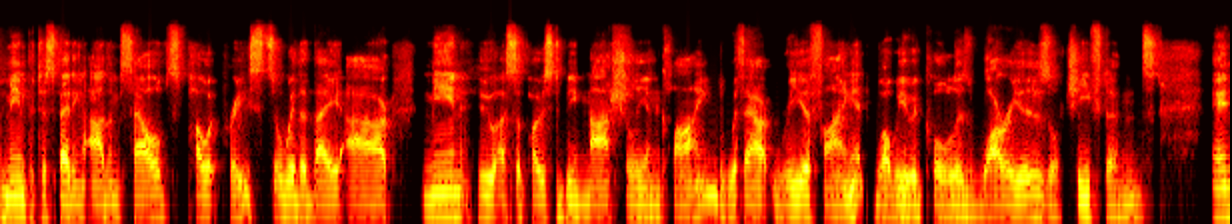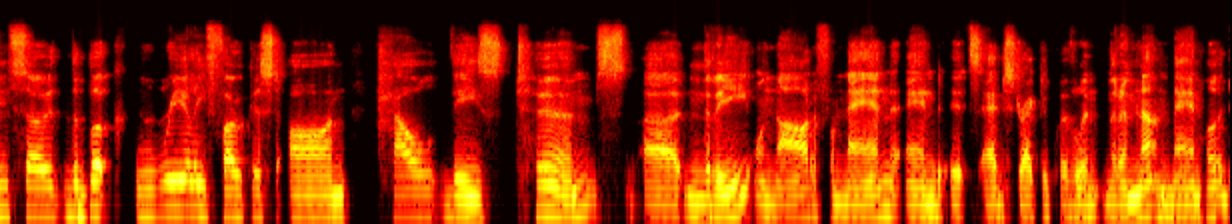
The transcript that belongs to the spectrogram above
men participating are themselves poet priests or whether they are men who are supposed to be martially inclined without reifying it, what we would call as warriors or chieftains. And so the book really focused on how these terms, uh, nri or nar for man and its abstract equivalent nrimna, manhood,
